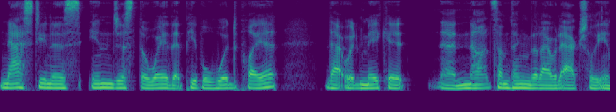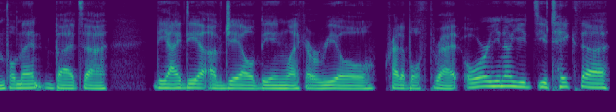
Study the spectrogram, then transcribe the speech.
nastiness in just the way that people would play it that would make it uh, not something that I would actually implement. But uh, the idea of jail being like a real credible threat or you know you you take the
